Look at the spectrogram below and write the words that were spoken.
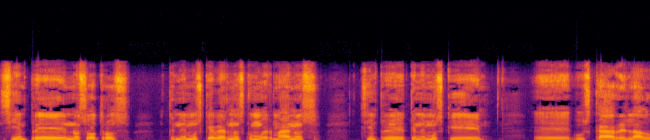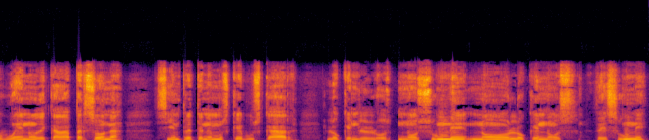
siempre nosotros tenemos que vernos como hermanos, siempre tenemos que eh, buscar el lado bueno de cada persona, siempre tenemos que buscar lo que nos une, no lo que nos desune.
